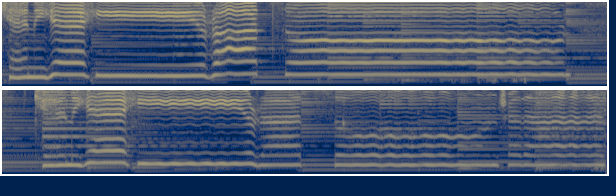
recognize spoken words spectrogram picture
Yehi ratzon, yehi ratzon. Try that.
